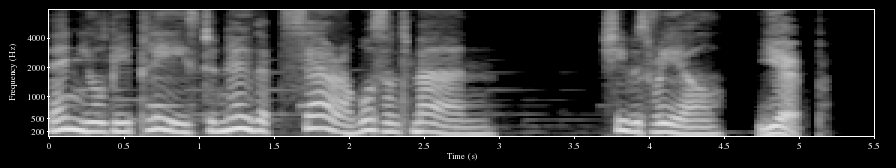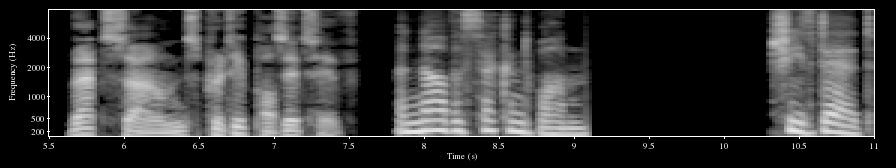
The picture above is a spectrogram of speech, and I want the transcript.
Then you'll be pleased to know that Sarah wasn't man. She was real. Yep. That sounds pretty positive. And now the second one. She's dead.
